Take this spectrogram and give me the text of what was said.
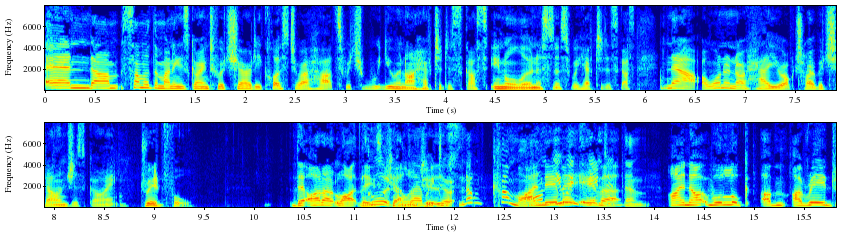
And um, some of the money is going to a charity close to our hearts, which you and I have to discuss in all earnestness. We have to discuss. Now, I want to know how your October challenge is going. Dreadful. The, I don't like these Good. Challenges. glad we do it. No, come on. I never ever. them. I know. Well, look, um, I read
